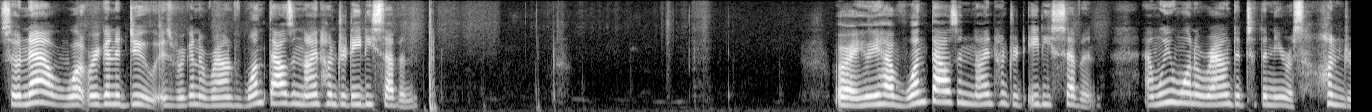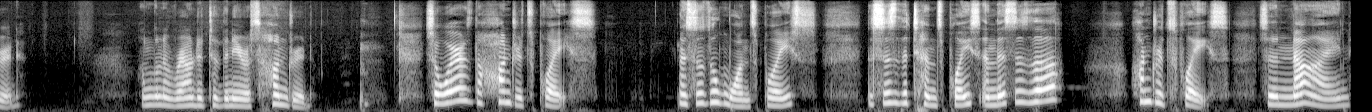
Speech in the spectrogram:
So now what we're going to do is we're going to round 1,987. Alright, here we have 1,987 and we want to round it to the nearest hundred. I'm going to round it to the nearest hundred. So where's the hundreds place? This is the ones place. This is the tens place. And this is the hundreds place. So 9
